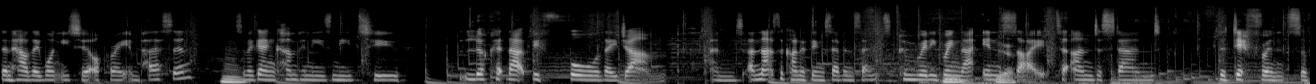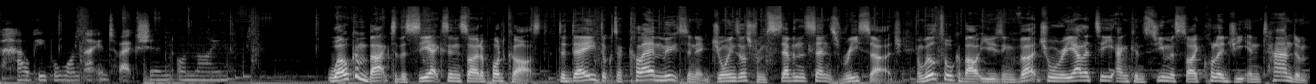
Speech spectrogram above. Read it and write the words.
than how they want you to operate in person. Hmm. So again, companies need to look at that before they jump. And and that's the kind of thing Seventh Sense can really bring hmm. that insight to understand the difference of how people want that interaction online. Welcome back to the CX Insider podcast. Today, Dr. Clare Mutzenich joins us from Seventh Sense Research, and we'll talk about using virtual reality and consumer psychology in tandem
